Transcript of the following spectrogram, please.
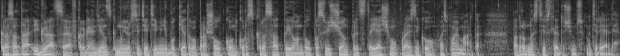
Красота и грация. В Карагандинском университете имени Букетова прошел конкурс красоты. Он был посвящен предстоящему празднику 8 марта. Подробности в следующем материале.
